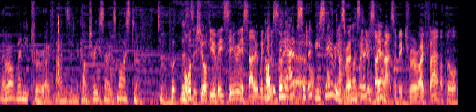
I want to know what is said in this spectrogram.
There aren't many Truro fans in the country, so it's nice to, to put the. I wasn't sure if you were being serious, Ali, when you I were was being saying. uh, absolutely off- off serious camera, when I said you were it, saying yeah. Matt's a big Truro fan. I thought,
